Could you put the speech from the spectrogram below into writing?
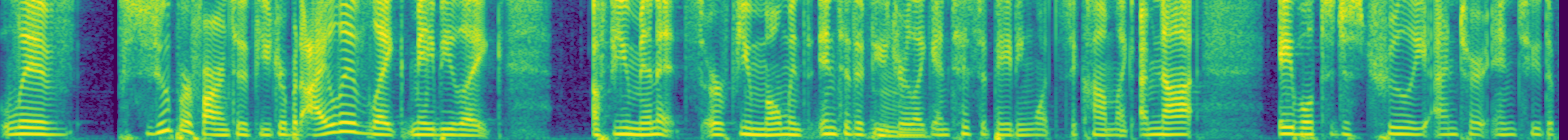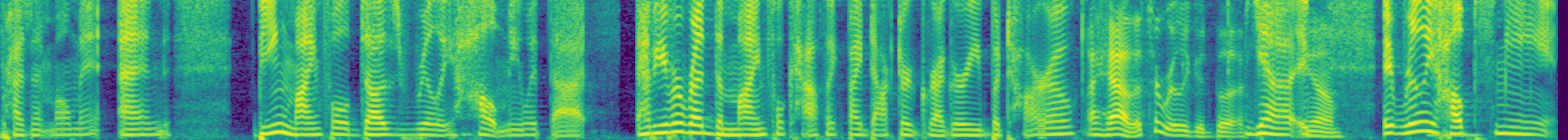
live super far into the future but i live like maybe like a few minutes or a few moments into the future hmm. like anticipating what's to come. Like i'm not able to just truly enter into the present moment. And being mindful does really help me with that have you ever read The Mindful Catholic by Dr. Gregory Bottaro? I have. That's a really good book. Yeah, it, Yeah. it really helps me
